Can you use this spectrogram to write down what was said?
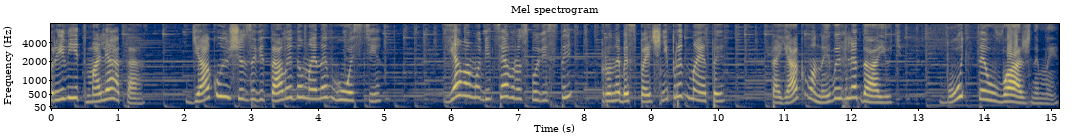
Привіт, малята! Дякую, що завітали до мене в гості. Я вам обіцяв розповісти про небезпечні предмети та як вони виглядають. Будьте уважними.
